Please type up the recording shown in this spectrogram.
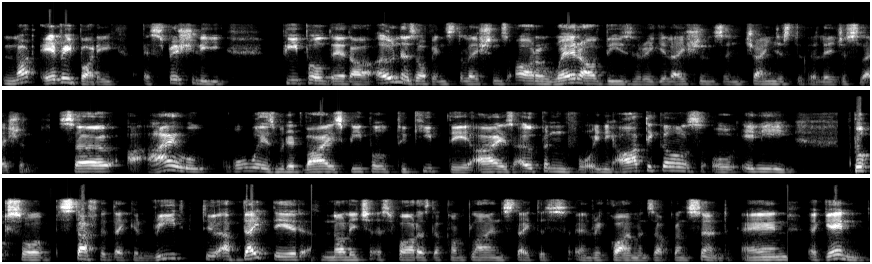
not everybody, especially people that are owners of installations, are aware of these regulations and changes to the legislation. So I always would advise people to keep their eyes open for any articles or any books or stuff that they can read to update their knowledge as far as the compliance status and requirements are concerned. And again,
